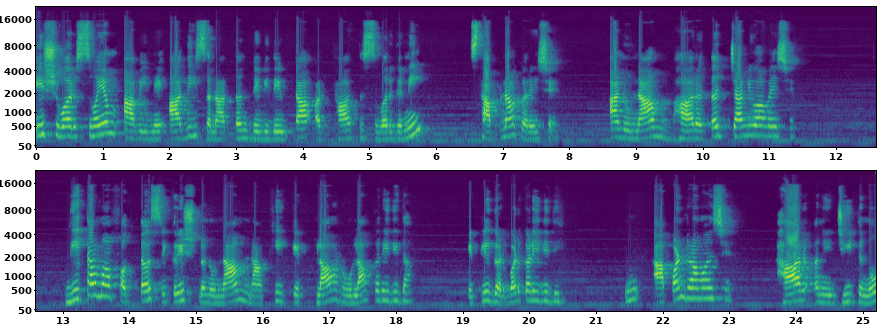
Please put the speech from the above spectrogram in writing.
ઈશ્વર સ્વયં આવીને આદિ સનાતન દેવી દેવતા અર્થાત સ્વર્ગની સ્થાપના કરે છે. આનું નામ ભારત જ ચાલ્યું આવે છે. ગીતામાં ફક્ત શ્રી કૃષ્ણનું નામ નાખી કેટલા રોલા કરી દીધા, કેટલી ગડબડ કરી દીધી. આ પણ ડ્રામા છે. હાર અને જીતનો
